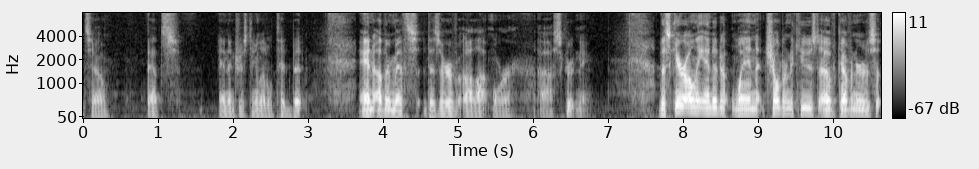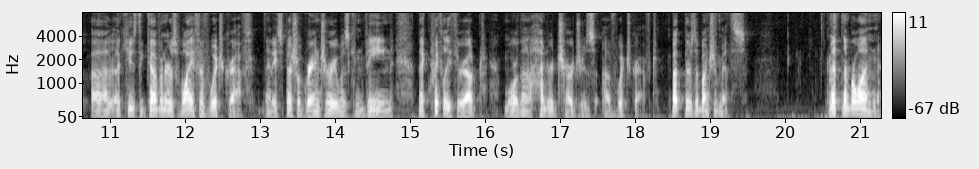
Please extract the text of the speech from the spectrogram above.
So that's an interesting little tidbit. And other myths deserve a lot more uh, scrutiny. The scare only ended when children accused of governor's uh, accused the governor's wife of witchcraft, and a special grand jury was convened that quickly threw out more than hundred charges of witchcraft. But there's a bunch of myths. Myth number one:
